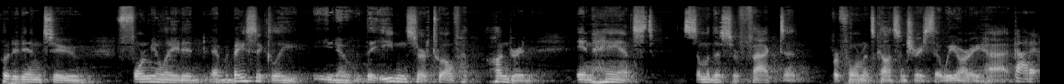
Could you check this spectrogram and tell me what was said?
put it into formulated, uh, basically, you know, the Eden Surf 1200 enhanced some of the surfactant performance concentrates that we already had. Got it.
